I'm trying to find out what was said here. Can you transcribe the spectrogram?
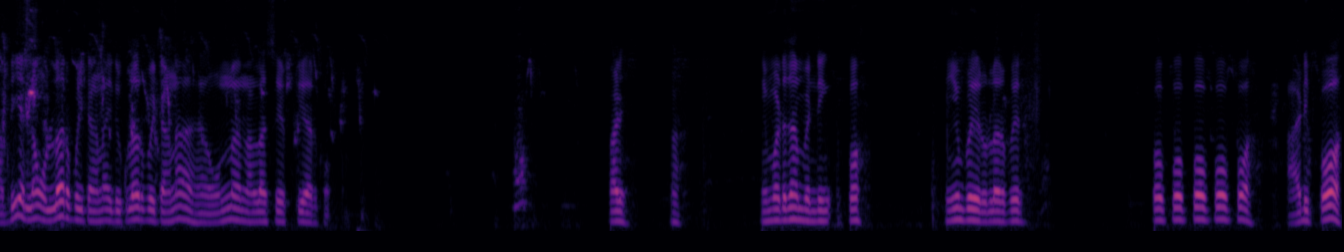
அப்படியே எல்லாம் உள்ளார போயிட்டாங்கன்னா இதுக்குள்ளார போயிட்டாங்கன்னா இன்னும் நல்லா சேஃப்டியாக இருக்கும். வாடி. ஆ. நீ மட்டும் தான் பெண்டிங் போ. நீயும் போயிரு உள்ளார போயிரு. போ போ போ போ போ. அடி போ.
